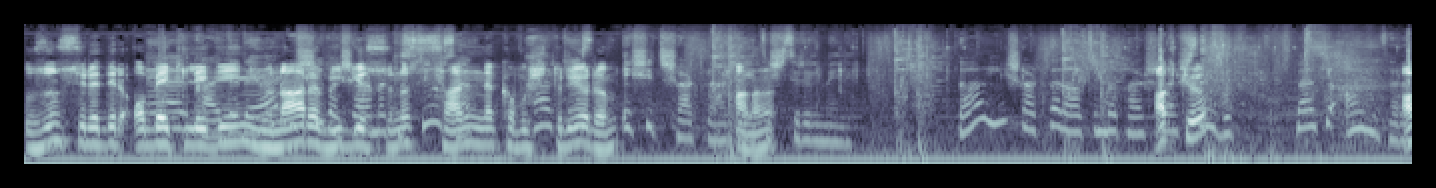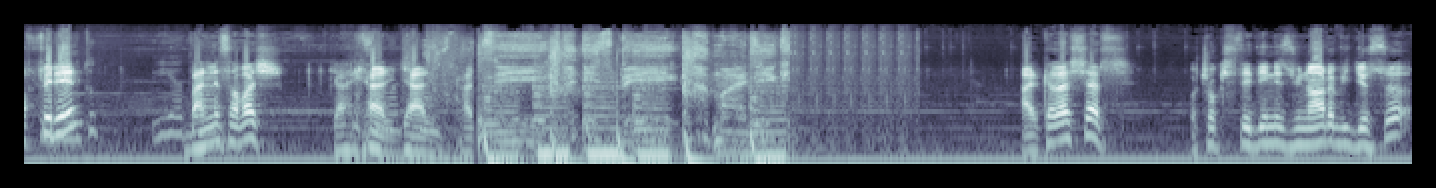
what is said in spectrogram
Uzun süredir o Eğer beklediğin kayda değer bir Yunara şey başarmak videosunu istiyorsak, seninle kavuşturuyorum. Herkes eşit şartlarda Ana- yetiştirilmeli. Daha iyi şartlar altında karşılaşsaydık belki aynı tarafta Aferin. tutup ya da Benle savaş. Gel gel gel. Hadi. Arkadaşlar o çok istediğiniz Yunara videosu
